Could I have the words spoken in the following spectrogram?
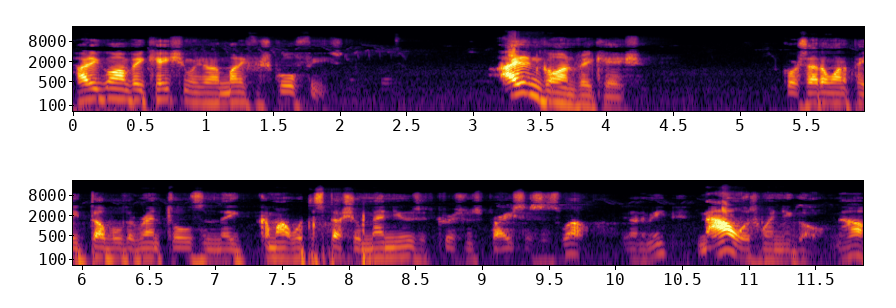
How do you go on vacation when you don't have money for school fees? I didn't go on vacation. Of course, I don't want to pay double the rentals, and they come out with the special menus at Christmas prices as well. You know what I mean? Now is when you go. Now,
